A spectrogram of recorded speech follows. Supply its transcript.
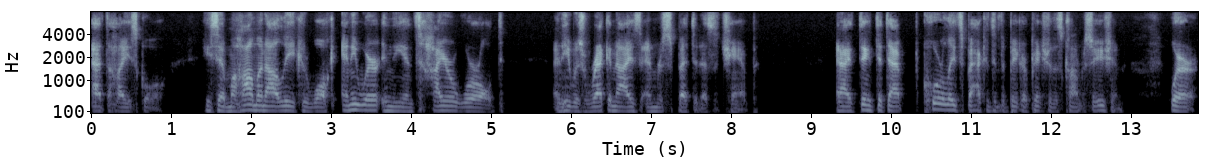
at the high school. He said Muhammad Ali could walk anywhere in the entire world and he was recognized and respected as a champ. And I think that that correlates back into the bigger picture of this conversation where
